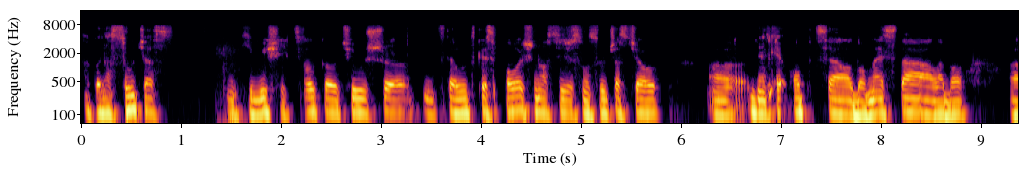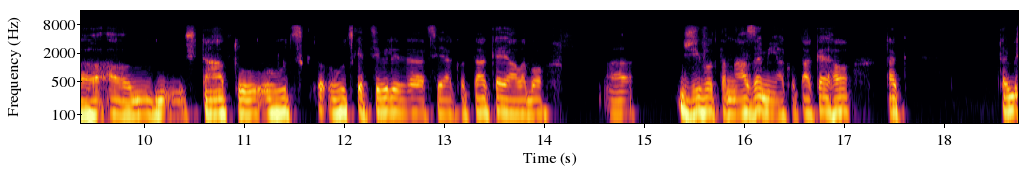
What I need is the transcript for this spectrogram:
ako na súčasť nejakých vyšších celkov, či už e, v tej ľudskej spoločnosti, že som súčasťou uh, nejaké obce alebo mesta alebo uh, štátu ľudsk, ľudskej civilizácie ako také, alebo života na Zemi ako takého, tak, tak by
